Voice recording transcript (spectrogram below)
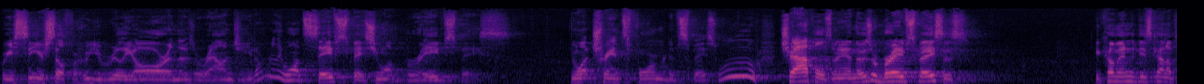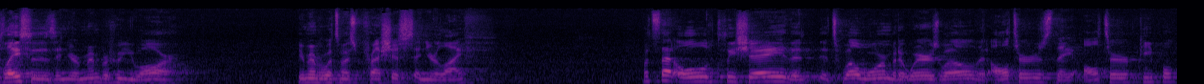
where you see yourself for who you really are and those around you. You don't really want safe space, you want brave space. You want transformative space. Woo! Chapels, man, those are brave spaces. You come into these kind of places and you remember who you are. You remember what's most precious in your life. What's that old cliche that it's well worn but it wears well? That altars, they alter people?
